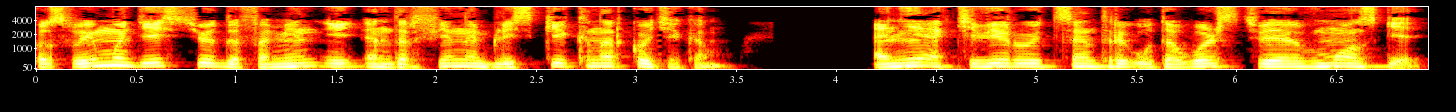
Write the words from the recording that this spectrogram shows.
По своему действию дофамин и эндорфины близки к наркотикам. Они активируют центры удовольствия в мозге,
